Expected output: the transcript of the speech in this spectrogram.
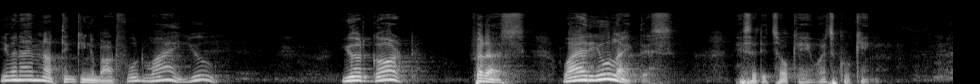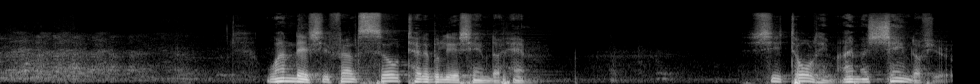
Even I'm not thinking about food, why you? You're God for us, why are you like this? He said, it's okay, what's cooking? One day she felt so terribly ashamed of him. She told him, I'm ashamed of you.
